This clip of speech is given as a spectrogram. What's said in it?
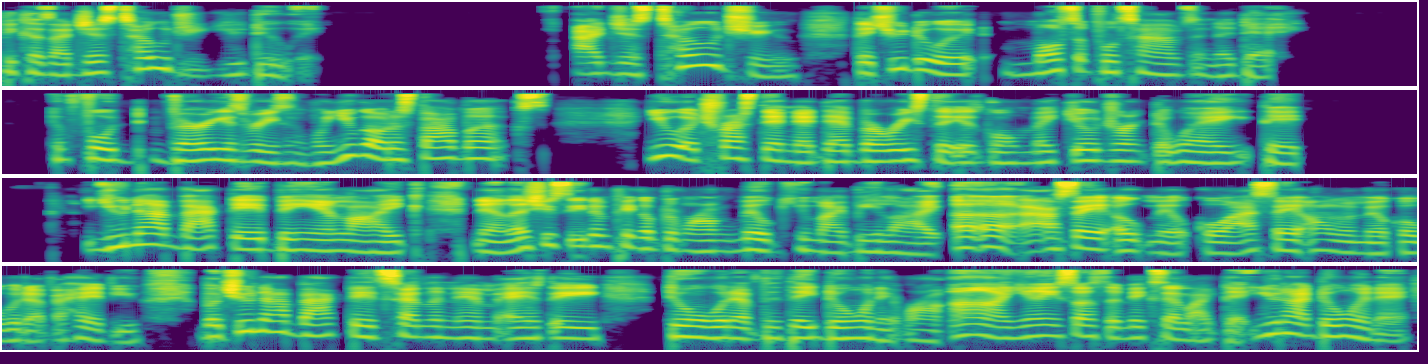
because I just told you, you do it. I just told you that you do it multiple times in a day for various reasons. When you go to Starbucks, you are trusting that that barista is going to make your drink the way that you not back there being like, now, unless you see them pick up the wrong milk, you might be like, uh, uh I say oat milk or I say almond milk or whatever have you. But you're not back there telling them as they doing whatever they doing it wrong. Ah, uh, you ain't supposed to mix it like that. You're not doing that.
